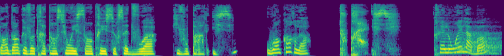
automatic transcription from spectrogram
Pendant que votre attention est centrée sur cette voix qui vous parle ici, ou encore là, tout près ici, très loin là-bas,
